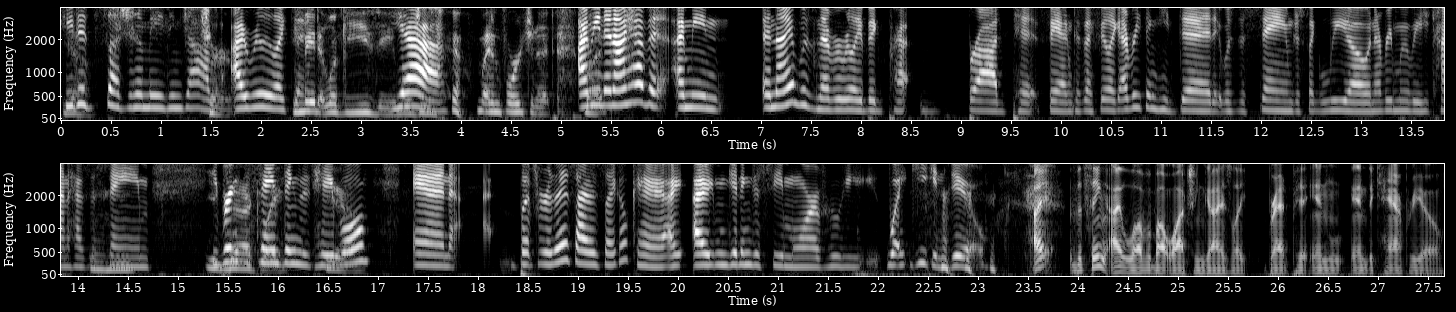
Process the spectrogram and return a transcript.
he Yeah. did such an amazing job. Sure. I really liked he it. He made it look easy, Yeah. which is unfortunate. I But- mean, and I haven't. I mean, and I was never really a big Pra- Brad Pitt fan because I feel like everything he did, it was the same. Just like Leo, in every movie, he kind of has the mm-hmm. same. He brings the same thing to the table, and but for this, I was like, okay, I I'm getting to see more of who he what he can do. I the thing I love about watching guys like Brad Pitt and and DiCaprio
